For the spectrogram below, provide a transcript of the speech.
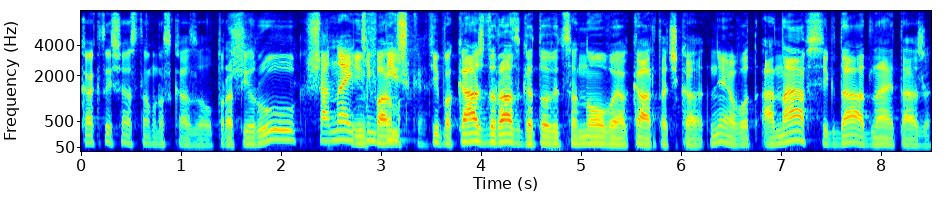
как ты сейчас там рассказывал, про Перу. Шанай информ- Тимпишка. Типа каждый раз готовится новая карточка. Не, вот она всегда одна и та же.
